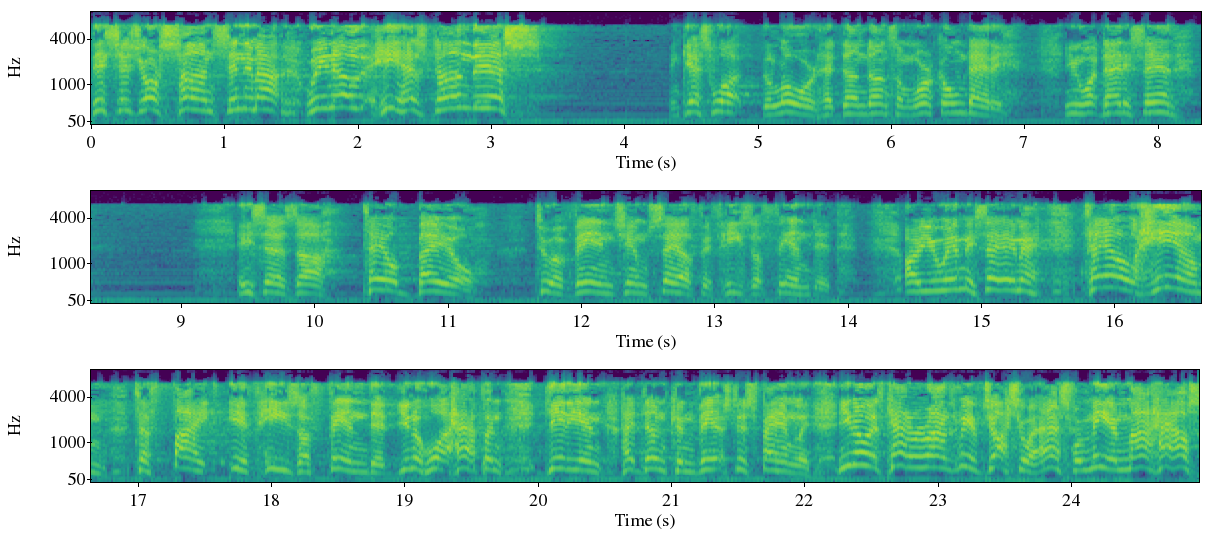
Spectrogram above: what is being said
This is your son. Send him out. We know that he has done this. And guess what? The Lord had done done some work on daddy. You know what Daddy said? He says, uh, tell Baal to avenge himself if he's offended. Are you with me? Say amen. Tell him to fight if he's offended. You know what happened? Gideon had done convinced his family. You know, it kind of reminds me of Joshua. As for me and my house,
